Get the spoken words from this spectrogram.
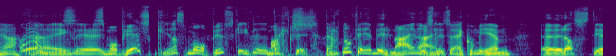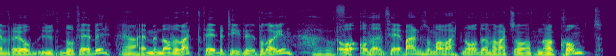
Ja. Uh, egentlig- Småpjusk? Ja, småpjusk, egentlig. Det er, ikke, det er ikke noe feber. Nei, nei. Plutselig så jeg kommer hjem eh, raskt hjem fra jobb uten noe feber, Ja. eh, men det hadde vært feber tidligere på dagen. og, og den feberen som har vært nå, den har vært sånn at den har kommet,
